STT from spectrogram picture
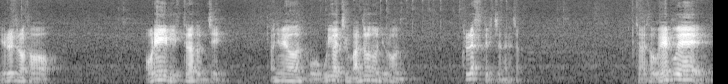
예를 들어서 어레이 리스트라든지 아니면 뭐 우리가 지금 만들어 놓은 이런 클래스들 있잖아요. 그죠? 자, 그래서 외부에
